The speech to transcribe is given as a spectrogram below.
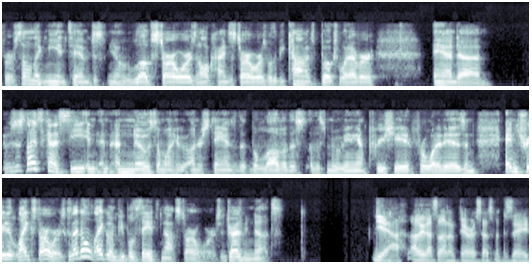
for someone like me and tim just you know who loves star wars and all kinds of star wars whether it be comics books whatever and um it was just nice to kind of see and, and, and know someone who understands the, the love of this of this movie and appreciate it for what it is and and treat it like star wars because i don't like when people say it's not star wars it drives me nuts Yeah, I think that's not an unfair assessment to say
